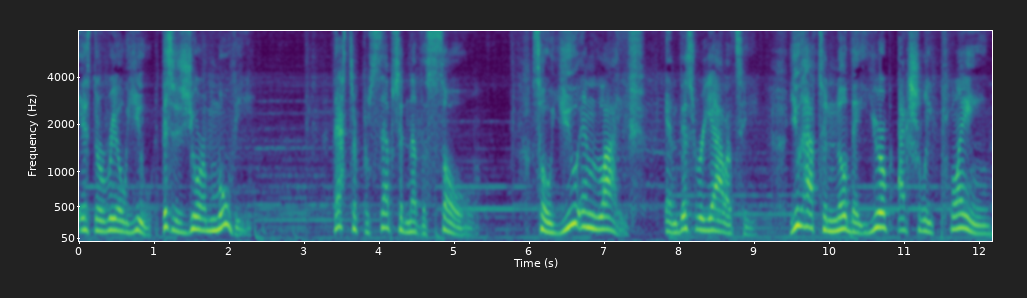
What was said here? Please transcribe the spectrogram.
is the real you. This is your movie. That's the perception of the soul. So, you in life, in this reality, you have to know that you're actually playing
